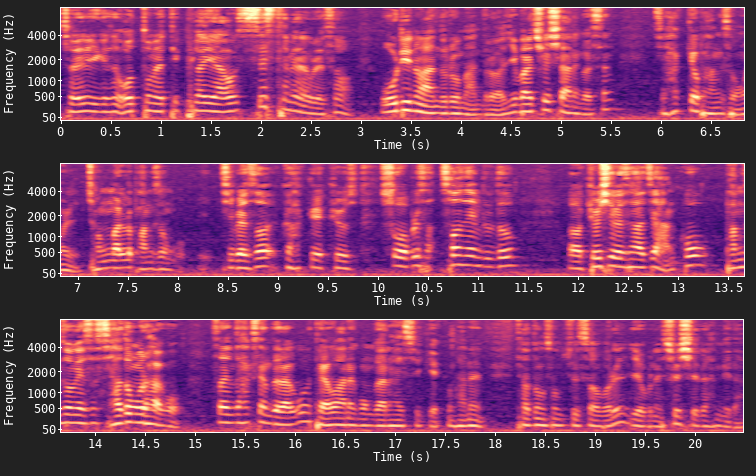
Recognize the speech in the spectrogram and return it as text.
저희는 이게 automatic playout 시스템이라고 해서 all-in-one으로 만들어 이번에 출시하는 것은 학교 방송을 정말로 방송국 집에서 그 학교의 교 수업을 사, 선생님들도 어, 교실에서 하지 않고 방송에서 자동으로 하고 선생님들 학생들하고 대화하는 공간을 할 수 있게끔 하는 자동 송출 서버를 이번에 출시를 합니다.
